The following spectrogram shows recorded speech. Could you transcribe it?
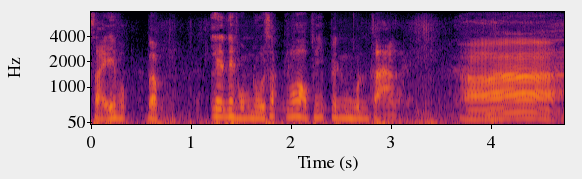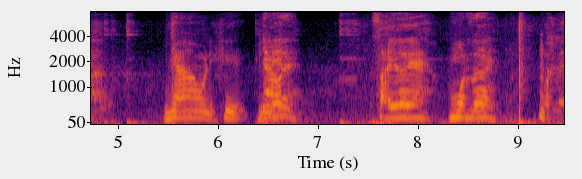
ใส่ให้ผมแบบเล่นให้ผมดูสักรอบที่เป็นบนตาหน่อย อ่าเงานี่คือยาวเลย ใส่เลยไงหมดเลยหมดเลย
